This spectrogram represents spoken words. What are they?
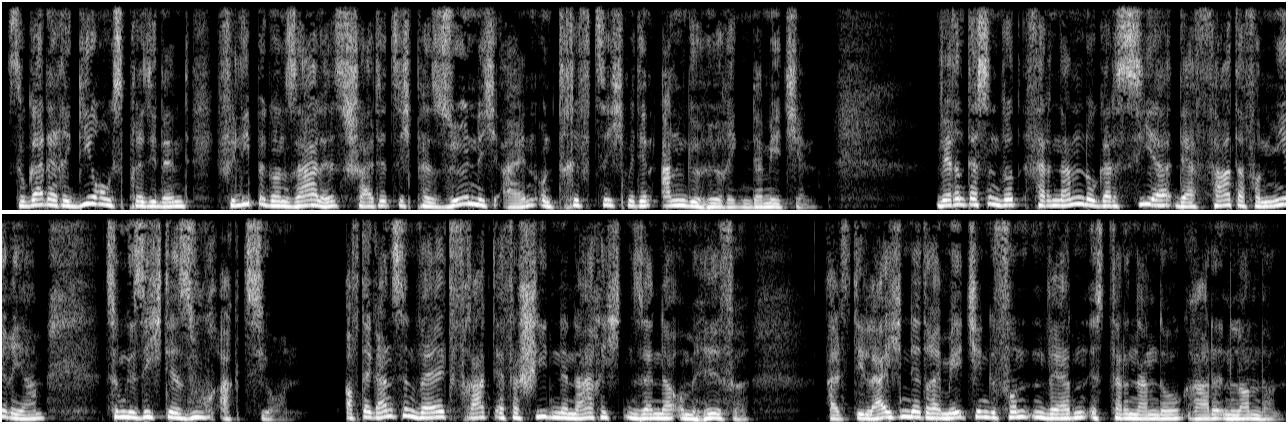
Sogar der Regierungspräsident Felipe González schaltet sich persönlich ein und trifft sich mit den Angehörigen der Mädchen. Währenddessen wird Fernando Garcia, der Vater von Miriam, zum Gesicht der Suchaktion. Auf der ganzen Welt fragt er verschiedene Nachrichtensender um Hilfe. Als die Leichen der drei Mädchen gefunden werden, ist Fernando gerade in London.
